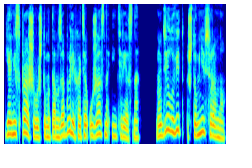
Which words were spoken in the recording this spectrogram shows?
Я не спрашиваю, что мы там забыли, хотя ужасно интересно, но делаю вид, что мне все равно.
